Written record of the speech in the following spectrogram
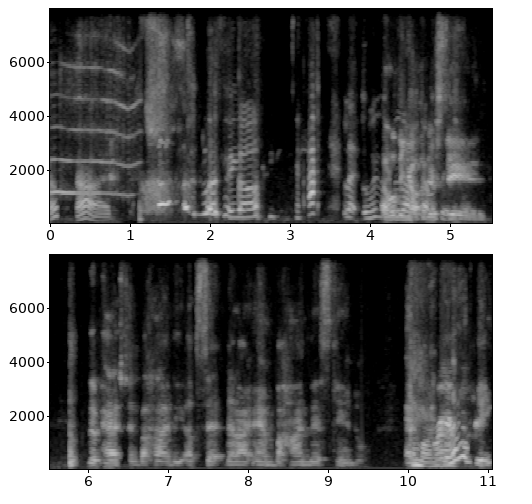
oh God. Listen, y'all. Let- we- I don't think gonna y'all understand the passion behind the upset that I am behind this candle. And Come on, prayerfully,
